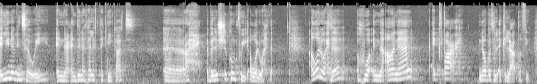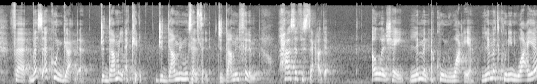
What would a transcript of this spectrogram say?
اللي نبي نسويه إن عندنا ثلاث تكنيكات آه راح أبلش لكم في أول وحدة. أول وحدة هو إن أنا أقطع نوبة الأكل العاطفي فبس أكون قاعدة قدام الأكل قدام المسلسل قدام الفيلم وحاسة في السعادة. أول شيء لما أكون واعية لما تكونين واعية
